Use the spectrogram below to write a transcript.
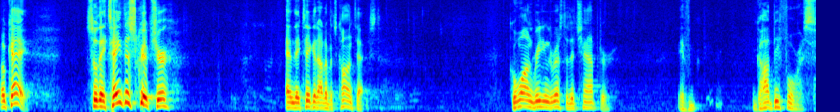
Okay. So they take the scripture and they take it out of its context. Go on reading the rest of the chapter. If God be for us,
